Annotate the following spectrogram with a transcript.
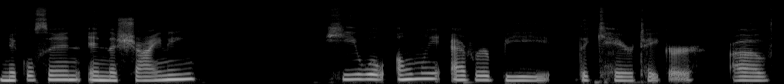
Nicholson in The Shining he will only ever be the caretaker of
